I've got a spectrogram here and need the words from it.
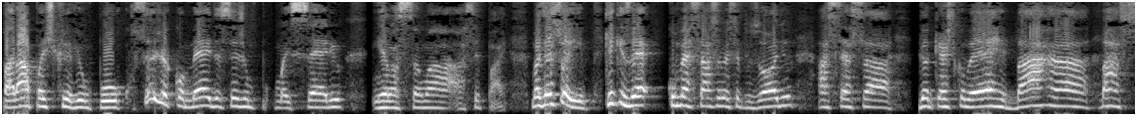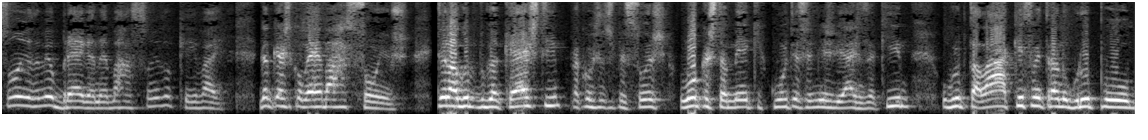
parar para escrever um pouco, seja comédia, seja um pouco mais sério em relação a, a ser pai. Mas é isso aí. Quem quiser conversar sobre esse episódio, acessa Guncast.com.br barra, barra sonhos, é meio brega, né? Barra sonhos, ok, vai. Guncast.com.br barra sonhos. Tem lá o grupo do Guncast para conhecer as pessoas loucas também que curtem essas minhas viagens aqui. O grupo tá lá. Quem for entrar no grupo,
